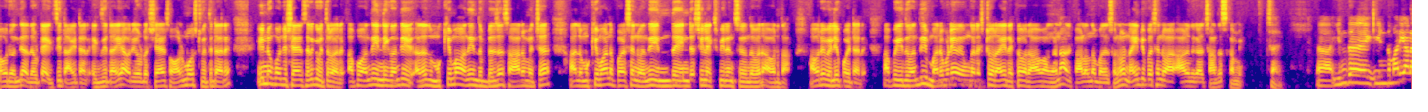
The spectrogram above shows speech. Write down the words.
அவர் வந்து அதை விட்டு எக்ஸிட் ஆயிட்டாரு. எக்ஸிட் ஆகி அவரோட ஷேர்ஸ் ஆல்மோஸ்ட் வித்துட்டாரு. இன்னும் கொஞ்சம் ஷேர்ஸ் இருக்கு வித்துருவாரு. அப்போ வந்து இன்னைக்கு வந்து அதாவது முக்கியமா வந்து இந்த பிசினஸ் ஆரம்பிச்ச அதுல முக்கியமான பர்சன் வந்து இந்த இண்டஸ்ட்ரியில எக்ஸ்பீரியன்ஸ் இருந்தவர் அவர் தான் அவரே வெளியே போயிட்டாரு. அப்போ இது வந்து மறுபடியும் இவங்க ரெஸ்டோர் ஆகி ரெக்கவர் ஆவாங்கன்னா அது காலம் தான் பதில் சொல்லணும். நைன்டி பர்சன்ட் ஆகுதுக்கான சான்சஸ் கம்மி. சரி. இந்த இந்த மாதிரியான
